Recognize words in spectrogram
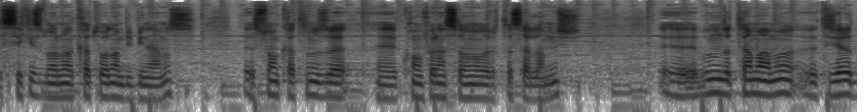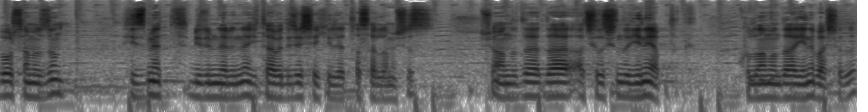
8 normal katı olan bir binamız. E, son katımız da e, konferans salonu olarak tasarlanmış. E, bunun da tamamı e, ticaret borsamızın hizmet birimlerine hitap edecek şekilde tasarlamışız. Şu anda da daha açılışını da yeni yaptık. Kullanımı daha yeni başladı.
